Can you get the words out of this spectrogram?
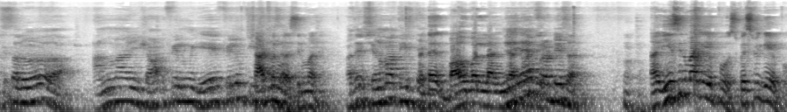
అసలు అన్న ఈ short film a film short film కదా సినిమాని అదే సినిమా తీస్తే. అంటే బాహుబలి లాంటి ప్రొడ్యూసర్ ఈ సినిమాకి చెప్పు స్పెసిఫిక్ చెప్పు.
